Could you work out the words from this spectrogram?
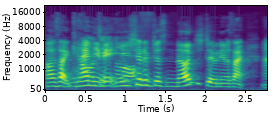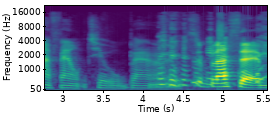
I was like, Ken, you, you should have just nudged him. And he was like, I felt too bad. Bless him.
